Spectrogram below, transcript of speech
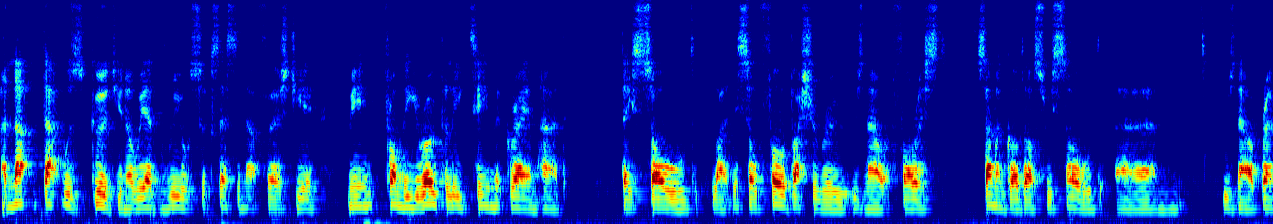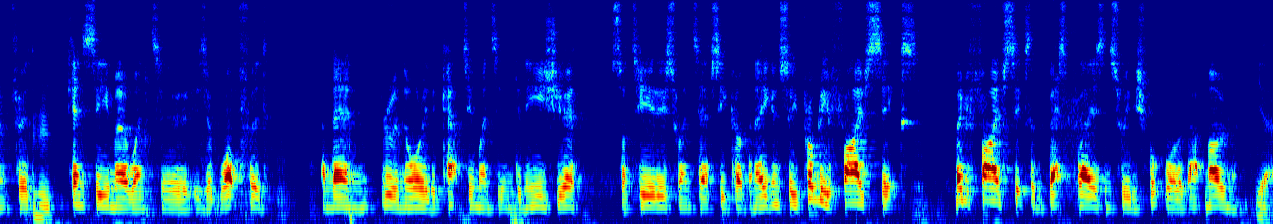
and that that was good. You know, we had real success in that first year. I mean, from the Europa League team that Graham had, they sold like they sold Fouad Bachirou, who's now at Forest. Saman Ghoddos, we sold, um, who's now at Brentford. Mm-hmm. Ken Sema went to is at Watford, and then Brwa Nouri, the captain, went to Indonesia. Sotiris went to FC Copenhagen. So you probably have five, six, maybe five, six of the best players in Swedish football at that moment. Yeah,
